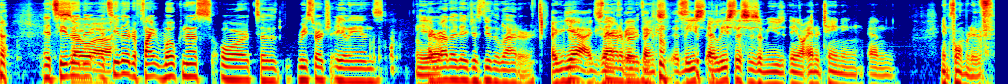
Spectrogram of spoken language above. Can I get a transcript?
It's either So, the, uh, it's either to fight wokeness or to research aliens. Yeah. I'd rather they just do the latter. Uh, yeah, Um, stay out of exactly. Thanks. At least, at least this is amus- you know, entertaining and informative.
